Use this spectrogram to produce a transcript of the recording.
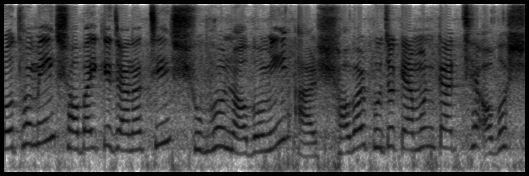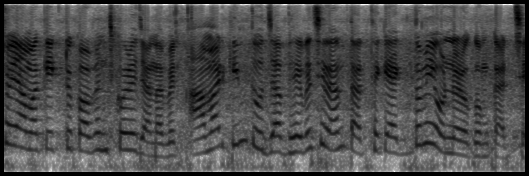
প্রথমেই সবাইকে জানাচ্ছি শুভ নবমী, আর সবার পুজো কেমন কাটছে অবশ্যই আমাকে একটু কমেন্ট করে জানাবেন। আমার কিন্তু যা ভেবেছিলাম তার থেকে একদমই অন্যরকম কাটছে।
